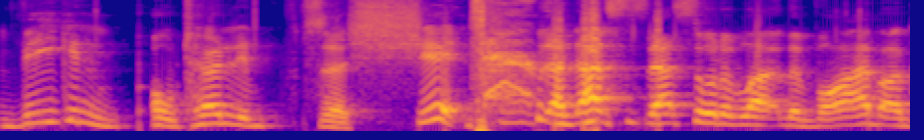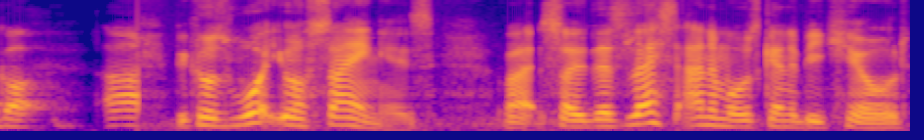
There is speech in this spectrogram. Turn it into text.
vegan alternatives are shit. that's that's sort of like the vibe I got. Uh, because what you're saying is, right, so there's less animals going to be killed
